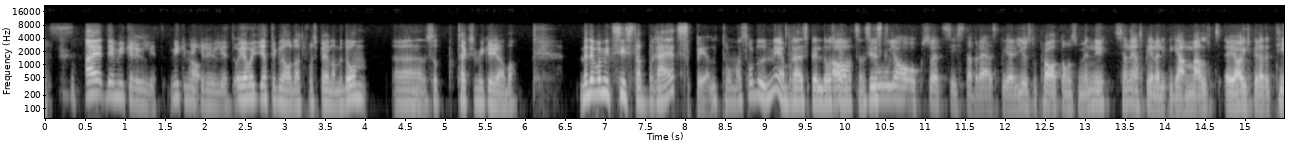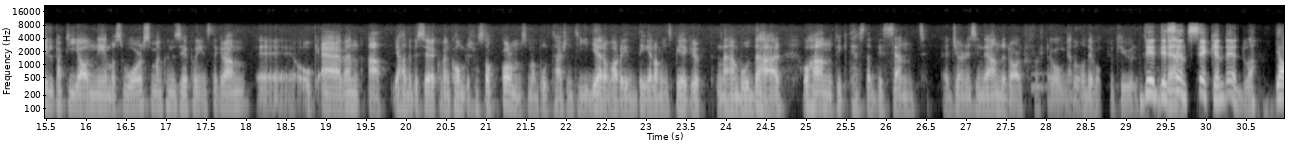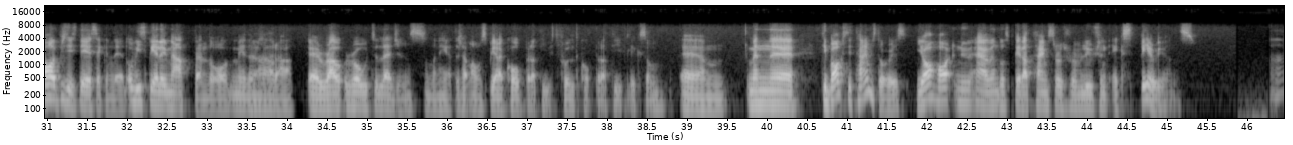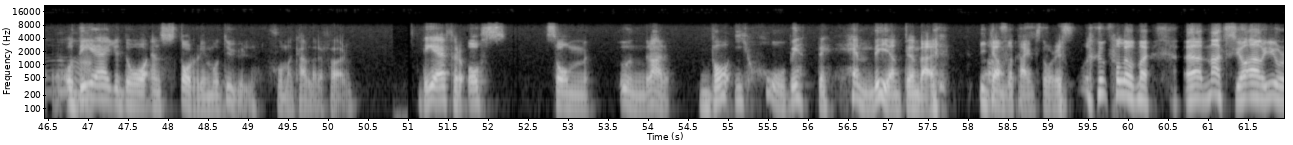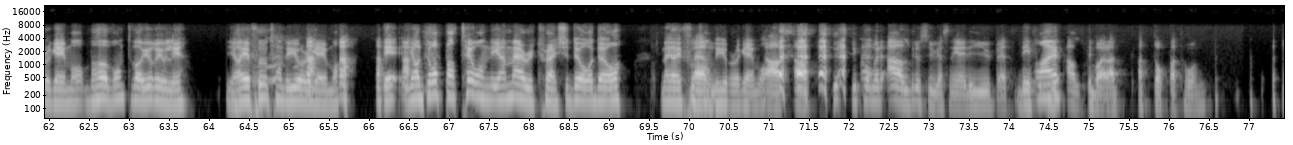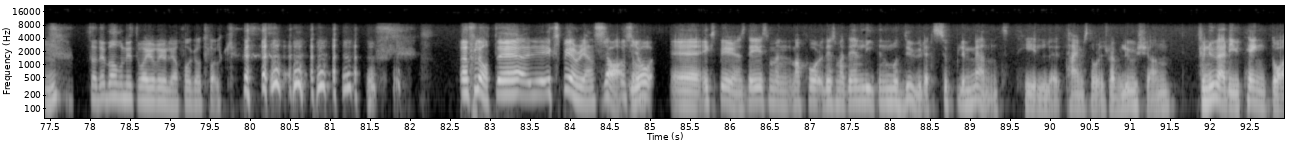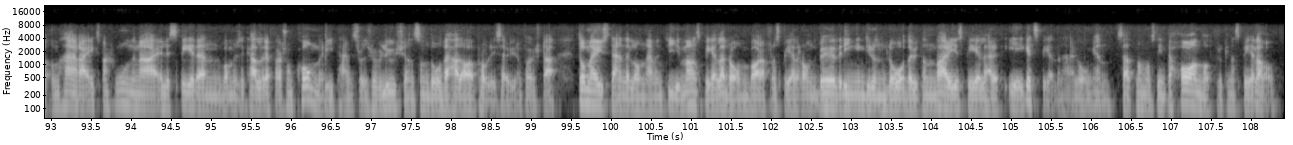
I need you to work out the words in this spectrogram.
Nej, det är mycket roligt. Mycket, mycket roligt. Och jag var jätteglad att få spela med dem. Eh, Mm. Så tack så mycket grabbar. Men det var mitt sista brädspel. Thomas, har du mer brädspel du har Ja, spelat sen sist? jo, jag har också ett sista brädspel just att prata om som är nytt. Sen har jag spelat lite gammalt. Eh, Jag har ju spelat ett till parti av Nemos War som man kunde se på Instagram eh, och även att jag hade besök av en kompis från Stockholm som har bott här sedan tidigare och varit en del av min spelgrupp när han bodde här och han fick testa Descent Journeys in the Underdark för första gången och det var också kul. Det är Descent Men- Second Ed va? Ja, precis. Det är Second Dead. Och vi spelar ju med appen då med den Ja. här eh, Ro- Road to Legends som den heter så att man får spela kooperativt, fullt kooperativt liksom. Ehm, men eh, tillbaks till Time Stories. Jag har nu även då spelat Time Stories Revolution Experience. Och det är ju då en storymodul får man kalla det för. Det är för oss som undrar vad i HVT hände egentligen där i gamla Time Stories? Förlåt mig. Eh, Mats, jag är Eurogamer. Behöver inte vara orolig. Jag är fortfarande Eurogamer. Det, jag doppar tån i Ameritrash då och då. Men jag är fortfarande Men- Eurogamer. Ja, ja. Du, du kommer aldrig att sugas ner i det djupet. Det är, det är alltid bara att, att doppa tån. Så det behöver ni inte vara oroliga för gott folk. Eh, förlåt, eh, experience. Ja, jo, eh, experience. Det är, som en, man får, det är som att det är en liten modul, ett supplement till Time Stories Revolution. För nu är det ju tänkt då att de här expansionerna eller spelen, vad man ska kalla det för, som kommer i Time Stories Revolution, som då det här av Prodigy är ju den första. De är ju standalone äventyr. Man spelar dem bara för att spela dem. Du behöver ingen grundlåda, utan varje spel är ett eget spel den här gången. Så att man måste inte ha något för att kunna spela något.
